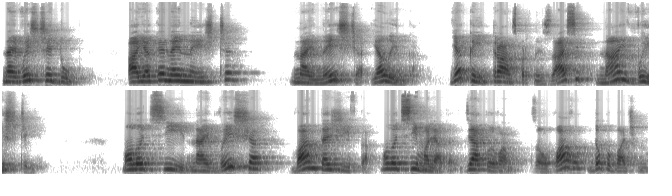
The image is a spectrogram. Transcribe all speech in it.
Найвищий дуб. А яке найнижче? Найнижча ялинка. Який транспортний засіб найвищий? Молодці, найвища вантажівка. Молодці, малята. Дякую вам за увагу. До побачення.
